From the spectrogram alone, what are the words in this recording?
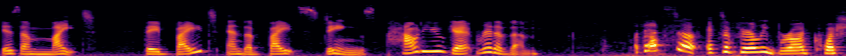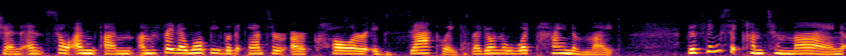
is a mite? They bite and the bite stings. How do you get rid of them? That's a it's a fairly broad question, and so I'm I'm I'm afraid I won't be able to answer our caller exactly because I don't know what kind of mite. The things that come to mind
